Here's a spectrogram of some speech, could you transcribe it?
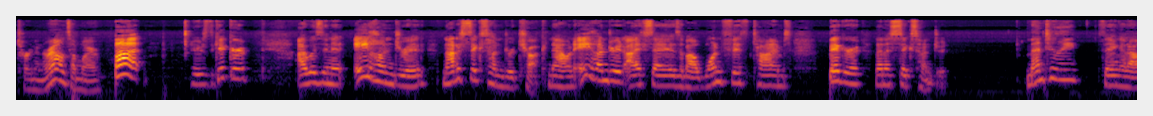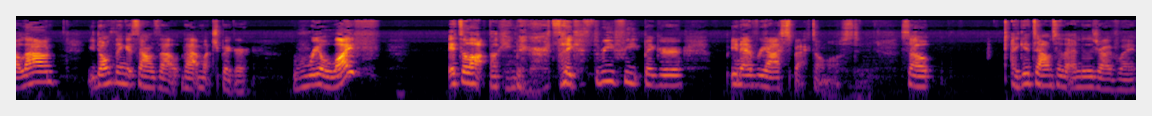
turning around somewhere. But here's the kicker. I was in an 800, not a 600 truck. Now an 800 I say is about one-fifth times bigger than a 600. Mentally, saying it out loud, you don't think it sounds that, that much bigger real life, it's a lot fucking bigger. It's like three feet bigger in every aspect almost. So I get down to the end of the driveway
